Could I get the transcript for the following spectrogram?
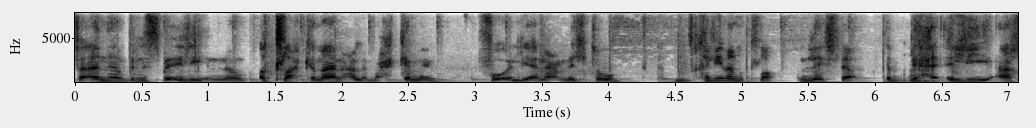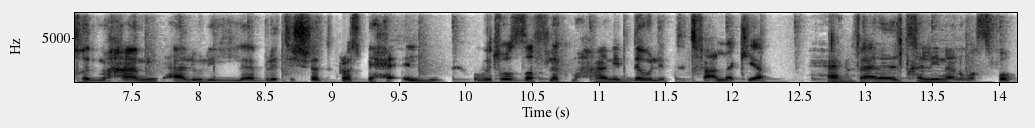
فأنا بالنسبة لي إنه أطلع كمان على محكمة. فوق اللي أنا عملته. خلينا نطلع. ليش لا؟ بحق لي آخذ محامي قالوا لي ال British Red Cross بحق لي وبتوظف لك محامي الدولة بتدفع لك إياه. حلو. فأنا قلت خلينا نوظفه.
